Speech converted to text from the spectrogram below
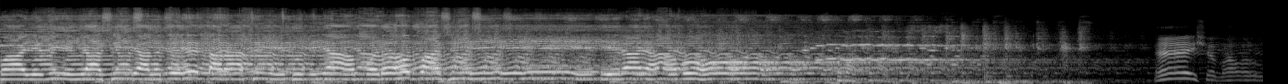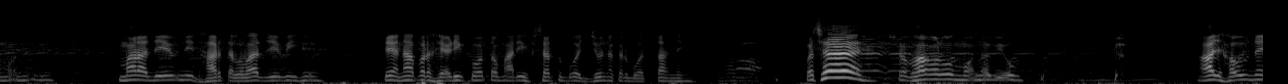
માં આસી આલજે, તારાથી દુનિયા પડ પાછી દેરાયા આવો. મારા દેવની ધાર તલવાર જેવી છે. તે એના પર હેડી કહો તો મારી શરત બોજજો, નકર બોતતા નહીં. પછી સ્વભાવવાળું માનવ્યું આજ હવને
